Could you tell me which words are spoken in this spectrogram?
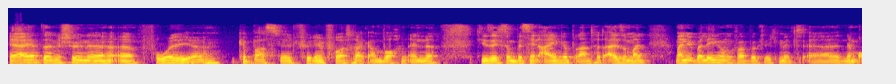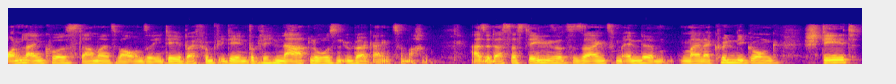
Ja, ich habe da eine schöne äh, Folie gebastelt für den Vortrag am Wochenende, die sich so ein bisschen eingebrannt hat. Also mein, meine Überlegung war wirklich mit äh, einem Online-Kurs, damals war unsere Idee bei fünf Ideen wirklich einen nahtlosen Übergang zu machen. Also dass das Ding sozusagen zum Ende meiner Kündigung steht,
